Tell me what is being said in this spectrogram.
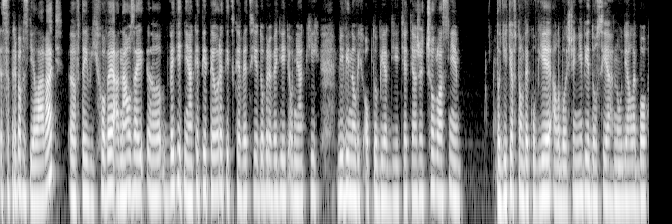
sa treba vzdelávať e, v tej výchove a naozaj e, vedieť nejaké tie teoretické veci. Je dobre vedieť o nejakých vývinových obdobiach dieťaťa, že čo vlastne to dieťa v tom veku vie alebo ešte nevie dosiahnuť, alebo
